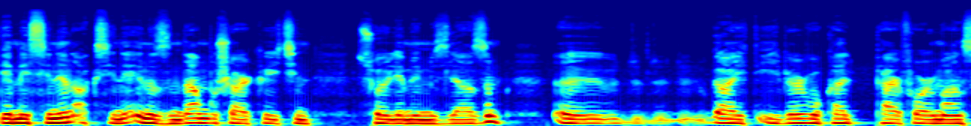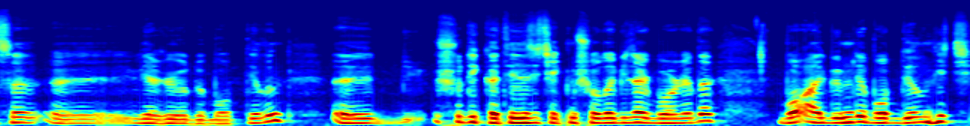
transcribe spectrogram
demesinin aksine en azından bu şarkı için söylememiz lazım. E, gayet iyi bir vokal performansı e, veriyordu Bob Dylan. E, şu dikkatinizi çekmiş olabilir bu arada. Bu albümde Bob Dylan hiç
